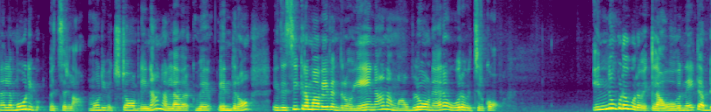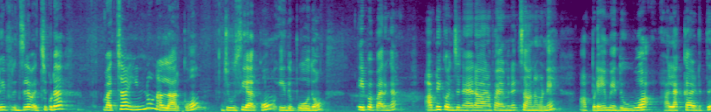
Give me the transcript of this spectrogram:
நல்லா மூடி வச்சிடலாம் மூடி வச்சிட்டோம் அப்படின்னா நல்லா வெ வெந்துடும் இது சீக்கிரமாகவே வெந்துடும் ஏன்னா நம்ம அவ்வளோ நேரம் ஊற வச்சுருக்கோம். இன்னும் கூட ஊற வைக்கலாம். ஓவர் நைட் அப்படியே ஃப்ரிட்ஜில் வச்சு கூட வச்சா இன்னும் நல்லாயிருக்கும் ஜூஸியாக இருக்கும். இது போதும். இப்போ பாருங்கள் அப்படி கொஞ்சம் நேரம் ஃபைவ் மினிட்ஸ் ஆனவுடனே அப்படியே மெதுவாக அலக்காக எடுத்து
